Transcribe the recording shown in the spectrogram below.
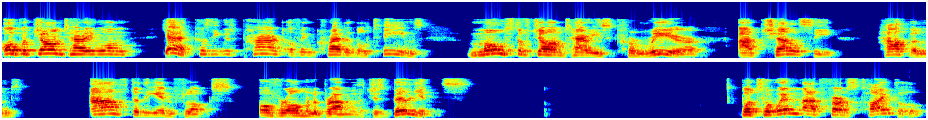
Oh, but John Terry won. Yeah, because he was part of incredible teams. most of John Terry's career at Chelsea happened after the influx of Roman Abramovich's billions. But to win that first title,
